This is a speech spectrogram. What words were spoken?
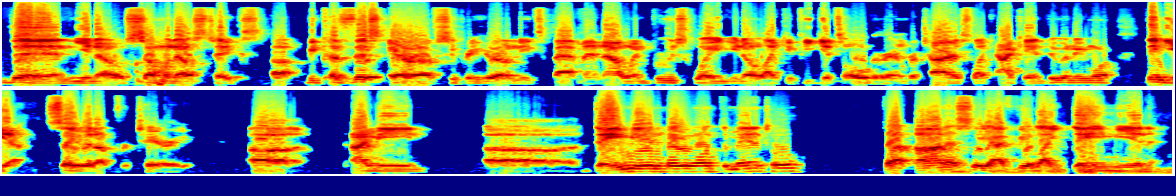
Then you know someone else takes up because this era of superhero needs Batman. Now, when Bruce Wayne, you know, like if he gets older and retires, like I can't do it anymore, then yeah, save it up for Terry. Uh, I mean, uh, Damian may want the mantle, but honestly, I feel like Damian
